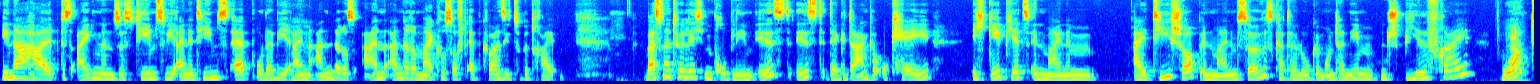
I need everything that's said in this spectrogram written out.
innerhalb des eigenen Systems wie eine Teams-App oder wie mhm. ein anderes, eine andere Microsoft-App quasi zu betreiben. Was natürlich ein Problem ist, ist der Gedanke, okay, ich gebe jetzt in meinem IT-Shop, in meinem Service-Katalog im Unternehmen ein Spiel frei, What?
